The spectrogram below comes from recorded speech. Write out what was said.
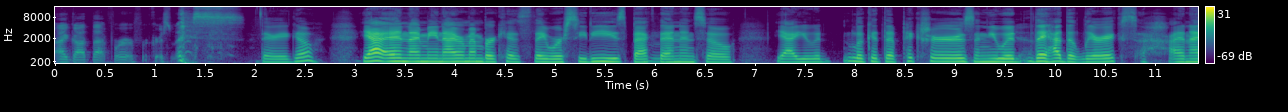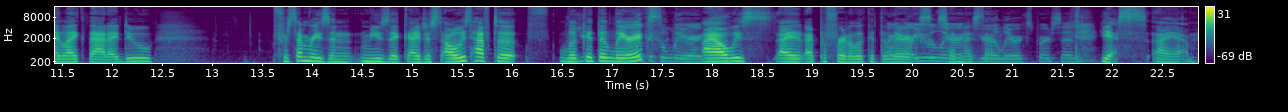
I got that for her for Christmas." There you go. yeah, and I mean, I remember because they were CDs back Mhm. then, and so yeah, you would look at the pictures, and you would Yeah. they had the lyrics, and I like that. I do. For some reason, music, I just always have to look at the lyrics. Look at the lyrics. I always, I, I prefer to look at the are, lyrics. Are you a so I miss You're that. a lyrics person. Yes, I am.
